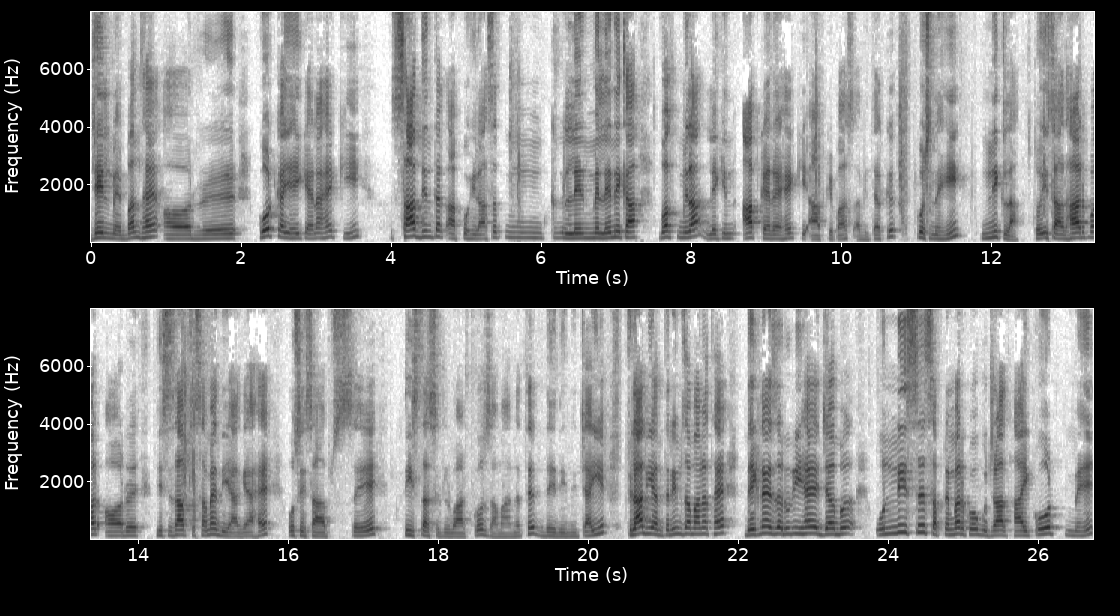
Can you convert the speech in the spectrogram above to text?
जेल में बंद है और कोर्ट का यही कहना है कि सात दिन तक आपको हिरासत में लेने का वक्त मिला, लेकिन आप कह रहे हैं कि आपके पास अभी तक कुछ नहीं निकला। तो इस आधार पर और जिस हिसाब से समय दिया गया है, उस हिसाब से तीसरा सिलवार को जमानत दे देनी चाहिए। फ़िलहाल ये अंतरिम जमानत है। देखना ज़रूरी है जब 19 सितंबर को गुजरात हाई कोर्ट में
